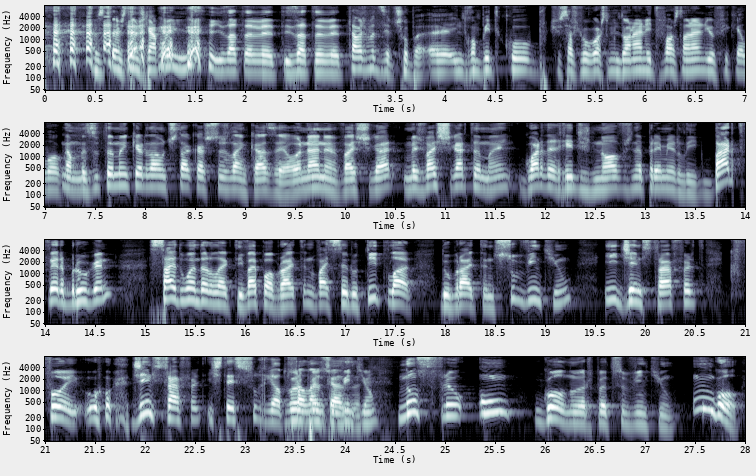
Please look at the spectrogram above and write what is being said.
Mas estamos, estamos cá para isso. exatamente, exatamente. Estavas-me a dizer, desculpa, uh, interrompi-te porque sabes que eu gosto muito de Onana e tu falaste de Onana e eu fiquei logo. Não, mas eu também quero dar um destaque às pessoas lá em casa. É, o Onana vai chegar, mas vai chegar também guarda-redes novos na Premier League. Bart Verbruggen sai do Anderlecht e vai para o Brighton, vai ser o titular do Brighton sub-21 e James Trafford, que foi o... James Trafford, isto é surreal por falar em casa. de Sub-21. Não sofreu um gol no Europeu de Sub-21. Um gol.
